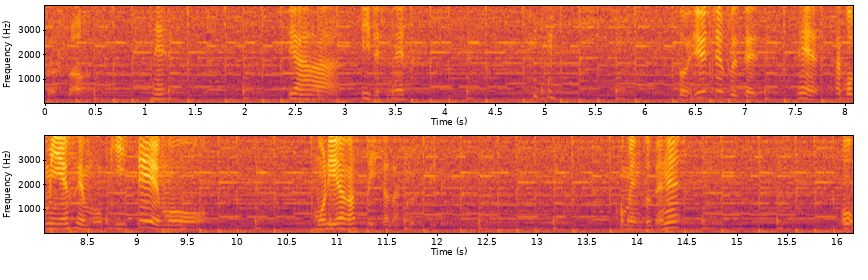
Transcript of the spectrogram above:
そうそうそう。ね。いやーいいですね。そう YouTube でねタコミン FM を聞いてもう盛り上がっていただくコメントでね。お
